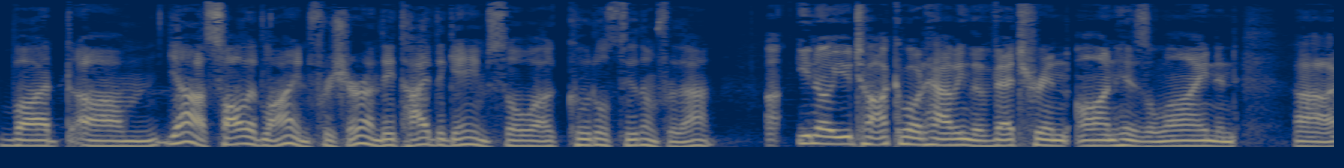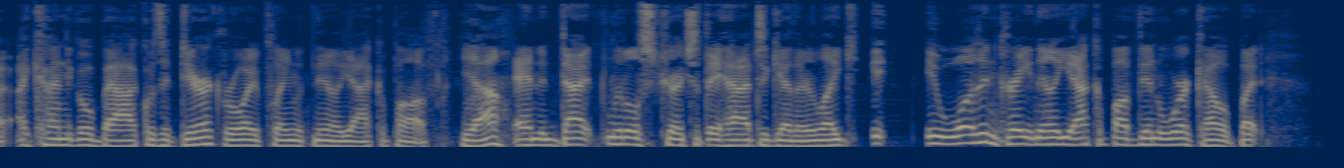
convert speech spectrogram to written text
But, um, yeah, solid line for sure. And they tied the game. So, uh, kudos to them for that. Uh, you know, you talk about having the veteran on his line and, uh, I kind of go back. Was it Derek Roy playing with Nail Yakupov? Yeah. And that little stretch that they had together, like it, it wasn't great. Nail Yakupov didn't work out, but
